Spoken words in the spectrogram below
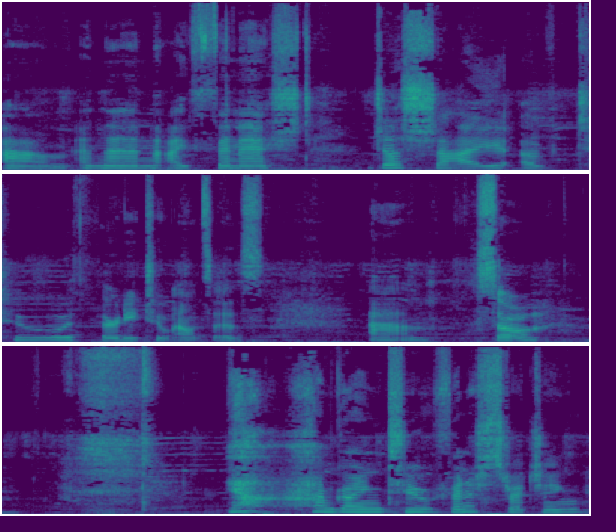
um, and then I finished just shy of two 32 ounces. Um, so yeah, I'm going to finish stretching,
